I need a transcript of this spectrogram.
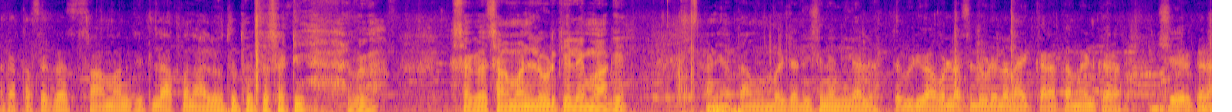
तर आता सगळं सामान घेतलं आपण आलो होतो त्याच्यासाठी बघा सगळं सामान लोड केलं आहे मागे. आणि आता मुंबईच्या दिशेने निघालं तर व्हिडिओ आवडला असेल व्हिडिओला लाईक करा कमेंट करा शेअर करा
